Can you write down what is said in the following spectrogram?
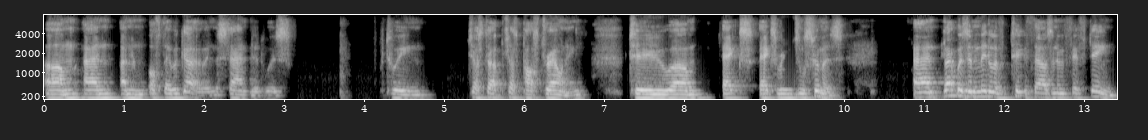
um, and and off they would go. And the standard was between just up, just past drowning, to um, ex ex regional swimmers, and that was in the middle of 2015.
